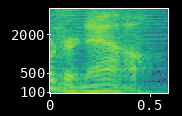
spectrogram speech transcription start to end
Order now.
